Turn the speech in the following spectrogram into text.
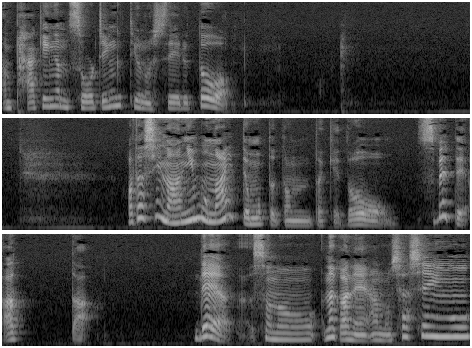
unpacking and sorting っていうのをしていると。私何もないって思ってたんだけど全てあった。でそのなんかねあの写真を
